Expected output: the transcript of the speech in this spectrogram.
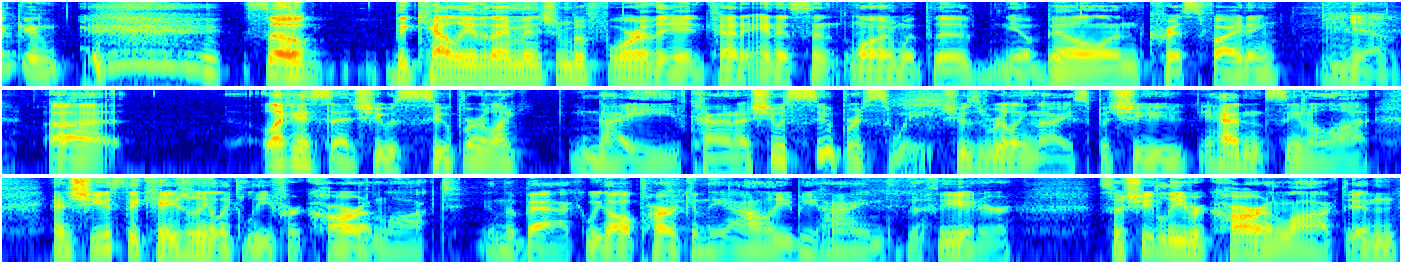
fucking so the Kelly that I mentioned before, the kind of innocent one with the you know Bill and Chris fighting. Yeah. Uh, like I said, she was super like naive kind of. She was super sweet. She was really nice, but she hadn't seen a lot. And she used to occasionally like leave her car unlocked in the back. We'd all park in the alley behind the theater. So she'd leave her car unlocked and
